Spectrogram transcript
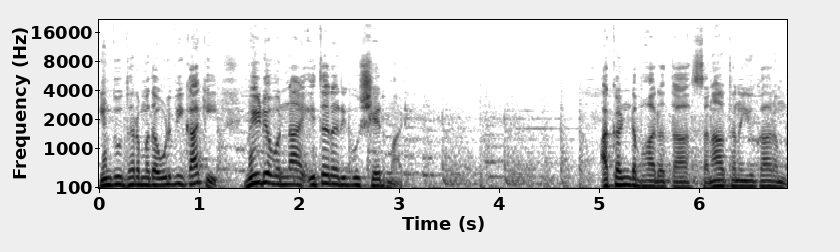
ಹಿಂದೂ ಧರ್ಮದ ಉಳಿವಿಗಾಗಿ ವಿಡಿಯೋವನ್ನ ಇತರರಿಗೂ ಶೇರ್ ಮಾಡಿ. ಅಖಂಡ ಭಾರತ ಸನಾತನ ಯುಗಾರಂಭ.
